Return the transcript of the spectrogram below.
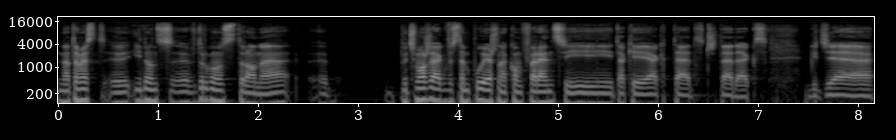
Natomiast idąc w drugą stronę, być może jak występujesz na konferencji takiej jak TED czy TEDx, gdzie e,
